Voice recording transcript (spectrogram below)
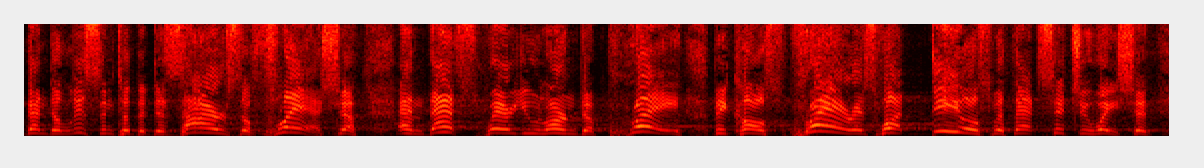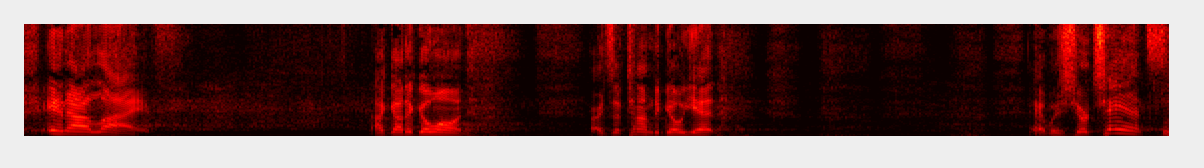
than to listen to the desires of flesh. And that's where you learn to pray because prayer is what deals with that situation in our life. I got to go on. Is it time to go yet? That was your chance.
